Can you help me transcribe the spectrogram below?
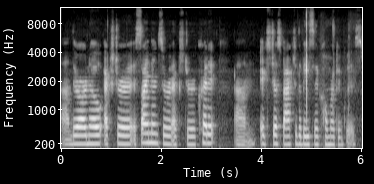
Um, there are no extra assignments or extra credit. Um, it's just back to the basic homework and quiz.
